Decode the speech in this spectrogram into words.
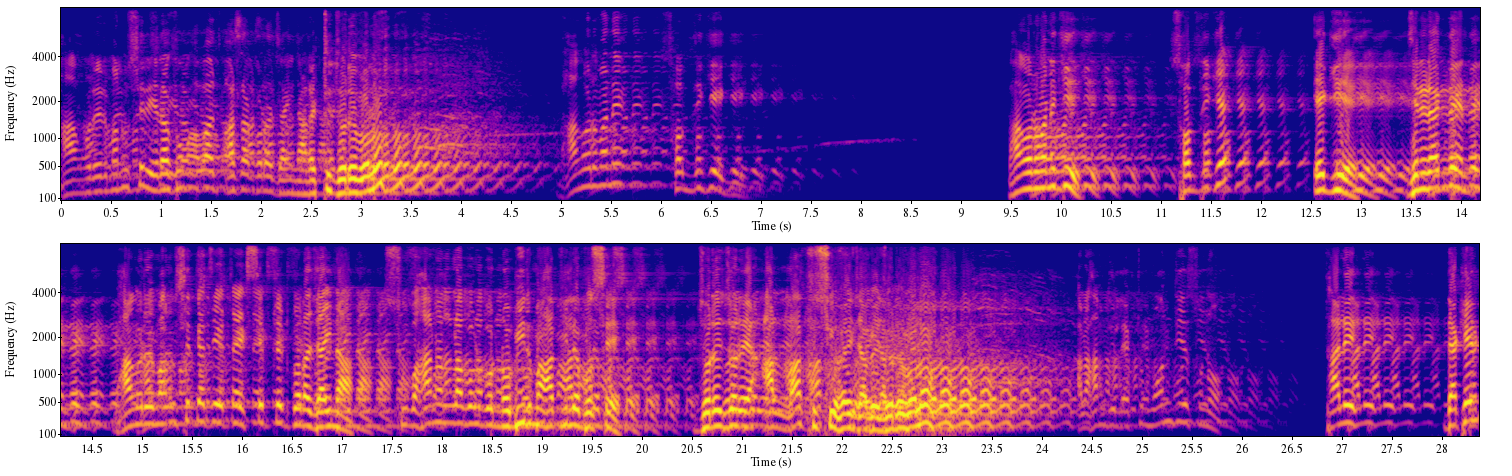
ভাঙরের মানুষের এরকম আওয়াজ আশা করা যায় না। আর একটু জোরে বলো। ভাঙর মানে সব দিকে এগিয়ে। ভাঙর মানে কি? সব দিকে এগিয়ে। জেনে রাখবেন ভাঙরের মানুষের কাছে এটা অ্যাকসেপ্টেড করা যায় না। সুবহান আল্লাহ বলব নবীর মাহফিলে বসে জোরে জোরে আল্লাহ খুশি হয়ে যাবে। জোরে বলো। আলহামদুলিল্লাহ একটু মন দিয়ে শুনো। তাহলে দেখেন,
